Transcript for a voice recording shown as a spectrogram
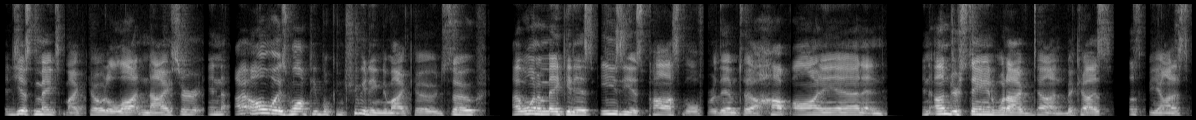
It just makes my code a lot nicer. And I always want people contributing to my code. So I want to make it as easy as possible for them to hop on in and, and understand what I've done. Because let's be honest,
